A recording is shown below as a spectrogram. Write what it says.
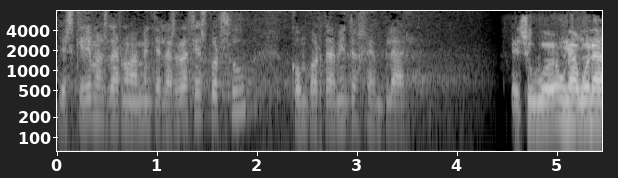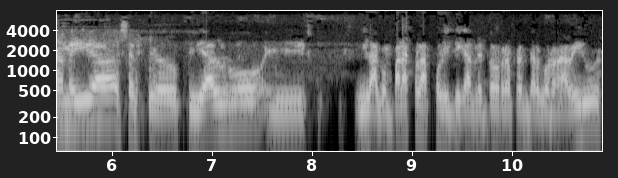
les queremos dar nuevamente las gracias por su comportamiento ejemplar. Es una buena medida, Sergio Fidalgo, y si la comparas con las políticas de Torra frente al coronavirus,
